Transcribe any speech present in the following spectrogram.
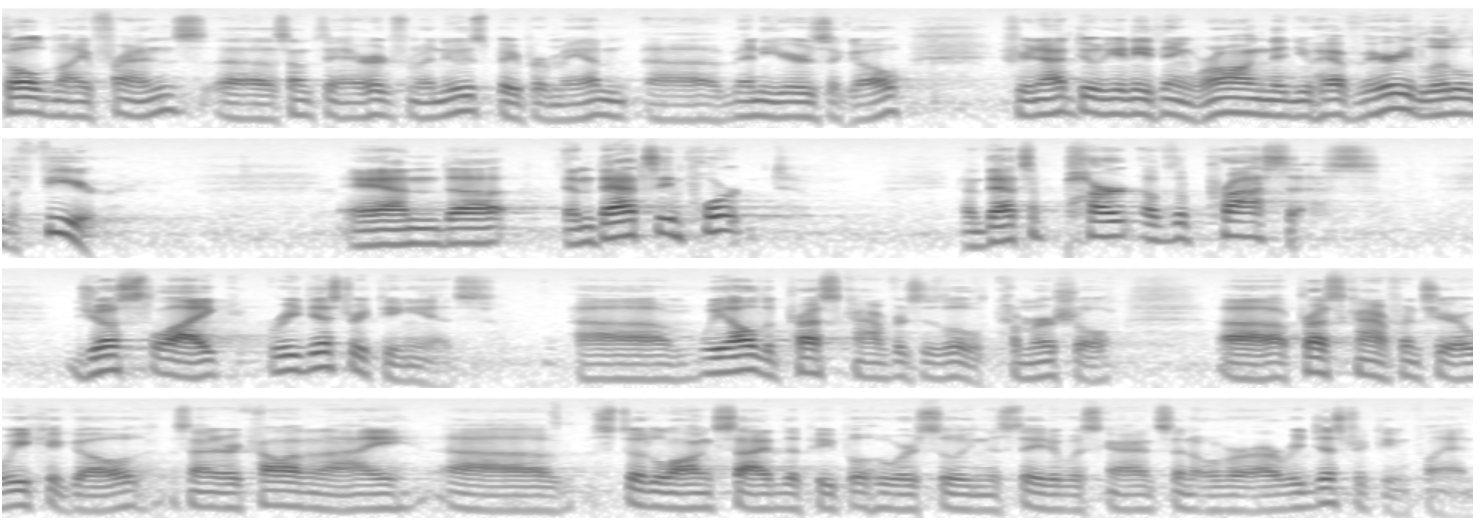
told my friends uh, something I heard from a newspaper man uh, many years ago. If you're not doing anything wrong, then you have very little to fear. And, uh, and that's important. And that's a part of the process, just like redistricting is. Um, we held the press conference, a little commercial, uh, a press conference here a week ago. Senator Cullen and I uh, stood alongside the people who were suing the state of Wisconsin over our redistricting plan.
